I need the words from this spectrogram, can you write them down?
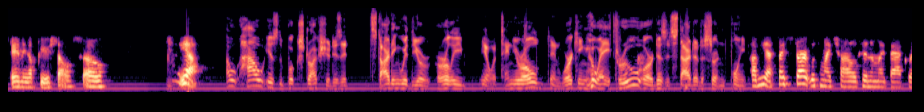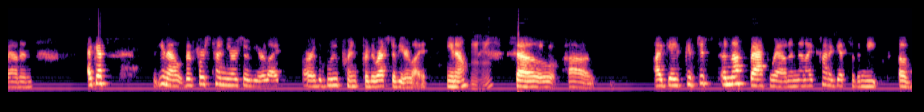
standing up for yourself. So, yeah. How how is the book structured? Is it starting with your early, you know, a ten year old and working your way through, or does it start at a certain point? Um, yes, I start with my childhood and my background, and I guess you know the first ten years of your life are the blueprint for the rest of your life. You know, hmm so uh, I gave give just enough background, and then I kind of get to the meat of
